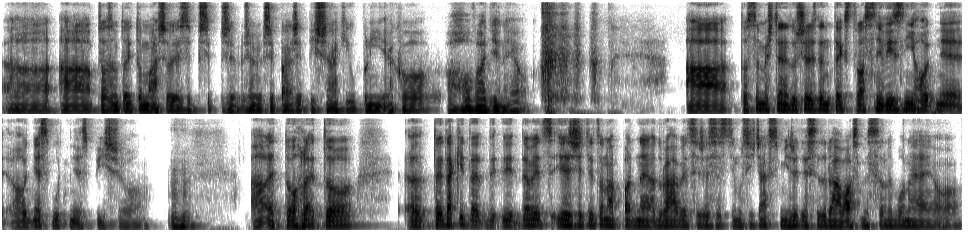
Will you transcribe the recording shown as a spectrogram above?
a, a ptal jsem to i Tomášovi, že, že, že mi připadá, že píše nějaký úplný jako hovadiny, jo. A to jsem ještě netušil, že ten text vlastně vyzní hodně, hodně smutně spíš, jo. Mm-hmm. Ale tohle to, eh, to je taky, ta, ta věc je, že tě to napadne a druhá věc je, že se s tím musíš nějak smířit, jestli to dává smysl nebo ne, jo.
